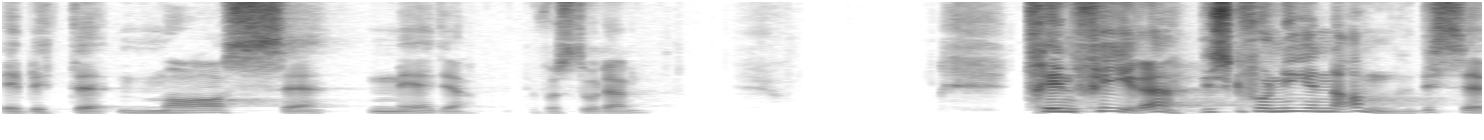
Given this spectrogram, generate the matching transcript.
er blitt til masemedier. Du forsto den? Trinn fire. De skulle få nye navn, disse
